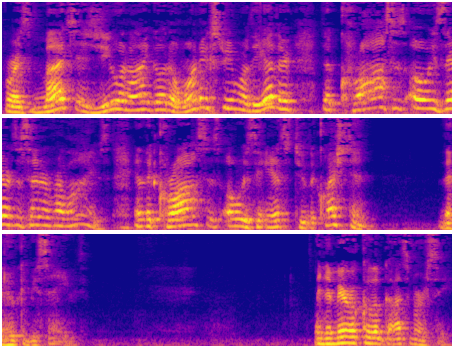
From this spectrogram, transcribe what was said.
For as much as you and I go to one extreme or the other, the cross is always there at the center of our lives. And the cross is always the answer to the question, then who can be saved? In the miracle of God's mercy,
